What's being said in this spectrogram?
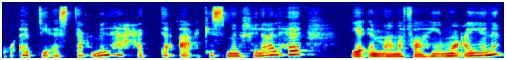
وأبدي أستعملها حتى أعكس من خلالها يا إما مفاهيم معينة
